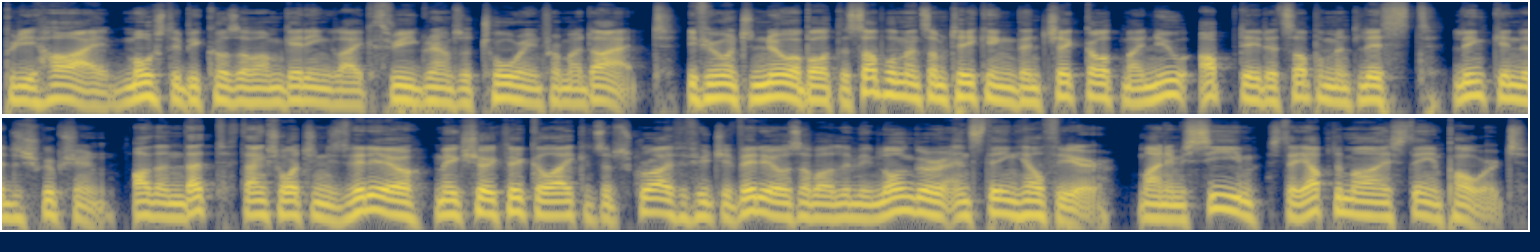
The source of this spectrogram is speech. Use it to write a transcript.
pretty high, mostly because of I'm getting like 3 grams of taurine from my diet. If you want to know about the supplements I'm taking, then check out my new updated supplement list, link in the description. Other than that, thanks for watching this video, make sure you click a like and subscribe for future videos about living longer and staying healthier. My name is Siim, stay optimized, stay empowered.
